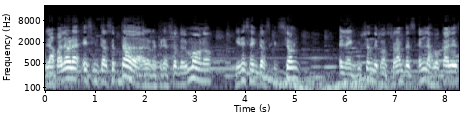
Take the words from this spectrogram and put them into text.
La palabra es interceptada a la respiración del mono y en esa intersección, en la inclusión de consonantes en las vocales,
